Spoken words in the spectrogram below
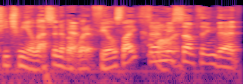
teach me a lesson about Yeah. what it feels like? Come send me something that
